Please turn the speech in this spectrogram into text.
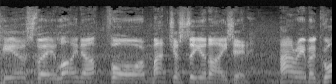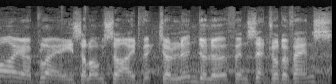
Here's the lineup for Manchester United. Harry Maguire plays alongside Victor Lindelof in central defence.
